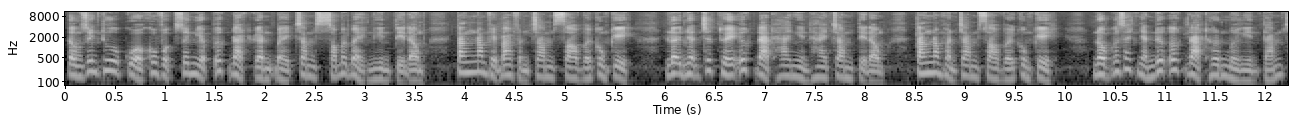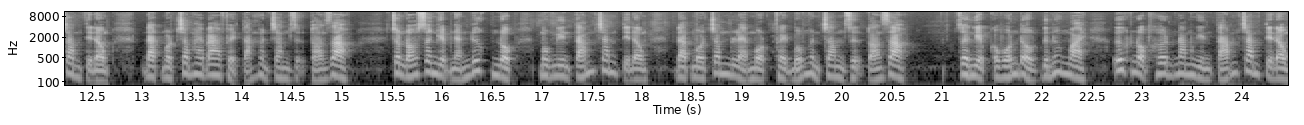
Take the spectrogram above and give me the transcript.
tổng doanh thu của khu vực doanh nghiệp ước đạt gần 767.000 tỷ đồng, tăng 5,3% so với cùng kỳ. Lợi nhuận trước thuế ước đạt 2.200 tỷ đồng, tăng 5% so với cùng kỳ nộp ngân sách nhà nước ước đạt hơn 10.800 tỷ đồng, đạt 123,8% dự toán giao. Trong đó doanh nghiệp nhà nước nộp 1.800 tỷ đồng, đạt 101,4% dự toán giao. Doanh nghiệp có vốn đầu tư nước ngoài ước nộp hơn 5.800 tỷ đồng,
